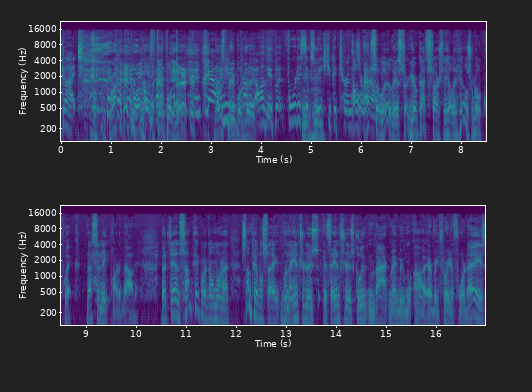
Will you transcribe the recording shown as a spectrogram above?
gut, right? Well, most people do. Yeah, most I mean, people probably do. all do. But four to 6 mm-hmm. weeks, you could turn this oh, around. Oh, absolutely. It's, your gut starts to heal. It heals real quick. That's okay. the neat part about it. But then some people are going to want to. Some people say when they introduce, if they introduce gluten back, maybe uh, every three to four days,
